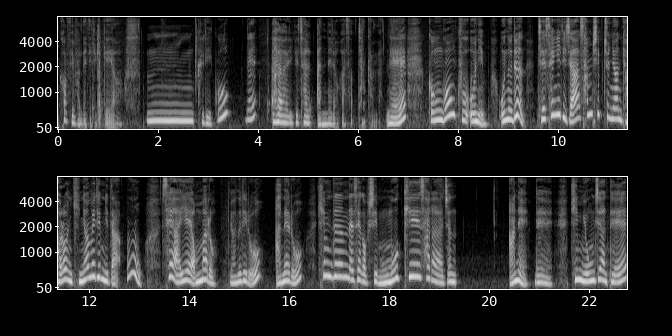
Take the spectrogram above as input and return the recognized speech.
커피 보내드릴게요. 음, 그리고, 네. 아, 이게 잘 안 내려가서, 잠깐만. 네. 0095님, 오늘은 제 생일이자 30주년 결혼 기념일입니다. 오! 새 아이의 엄마로, 며느리로, 아내로, 힘든 내색 없이 묵묵히 살아준 아내, 네. 김용지한테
